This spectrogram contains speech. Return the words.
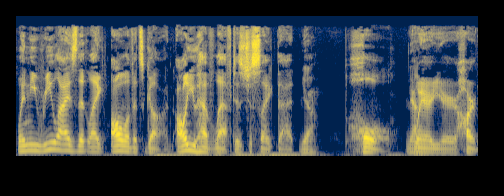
when you realize that like all of it's gone all you have left is just like that Yeah. hole Yeah. where your heart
